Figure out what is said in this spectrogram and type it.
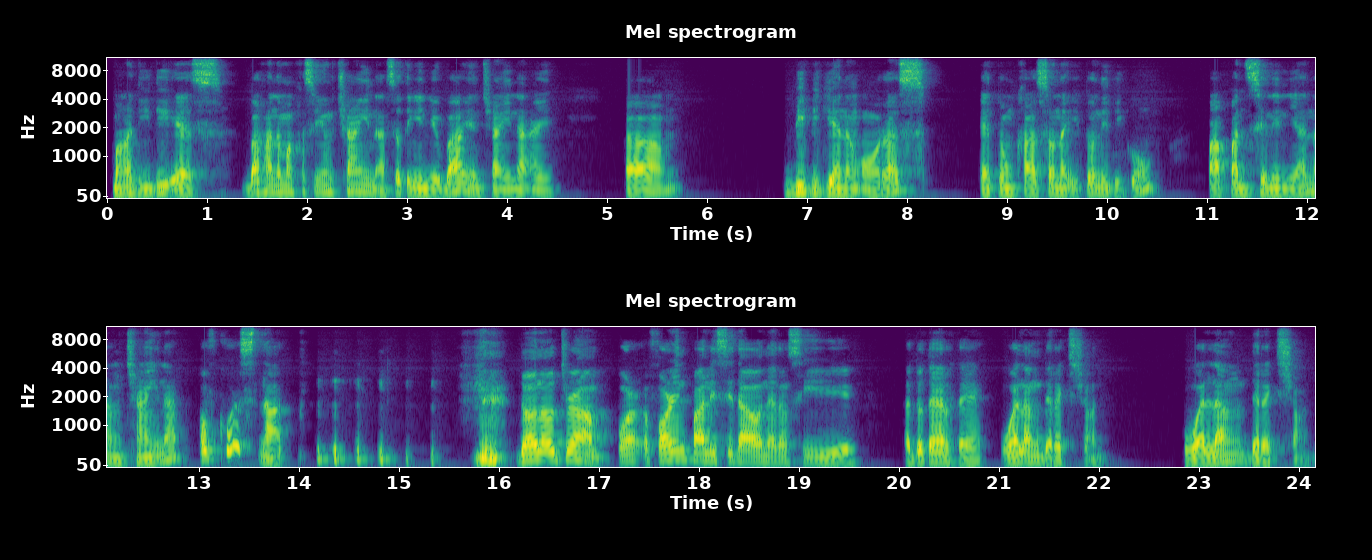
mga DDS? Baka naman kasi yung China. Sa tingin nyo ba yung China ay um, bibigyan ng oras etong kaso na ito ni Digong? Papansinin yan ng China? Of course not. Donald Trump, for, foreign policy daw netong si uh, Duterte, walang direksyon. Walang direksyon.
